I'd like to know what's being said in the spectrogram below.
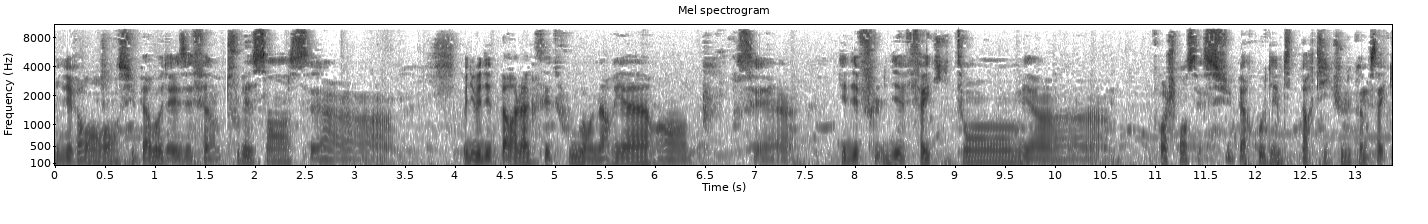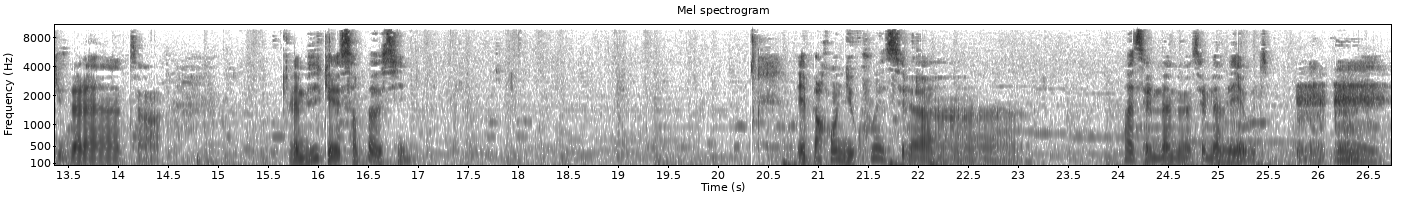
Il est vraiment vraiment super beau, t'as les effets dans tous les sens, euh, au niveau des parallaxes et tout, en arrière, en... c'est... Il y a des, feuilles qui tombent, y a... Franchement, c'est super cool, des petites particules comme ça qui se baladent. La musique, elle est sympa aussi. Et par contre, du coup, c'est la... Ouais, c'est le même, c'est le même layout.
